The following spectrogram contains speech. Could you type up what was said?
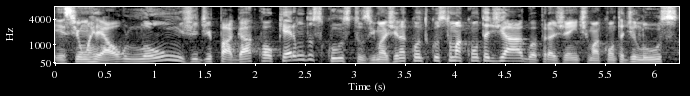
Esse um real longe de pagar qualquer um dos custos. Imagina quanto custa uma conta de água para gente, uma conta de luz.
